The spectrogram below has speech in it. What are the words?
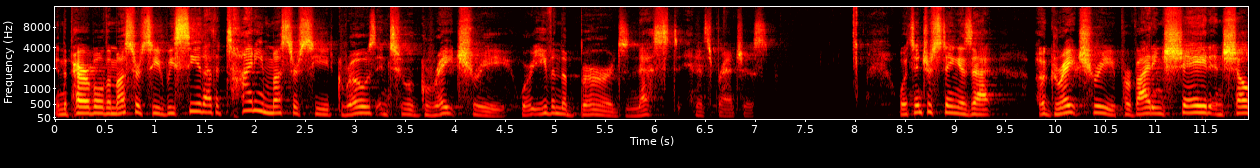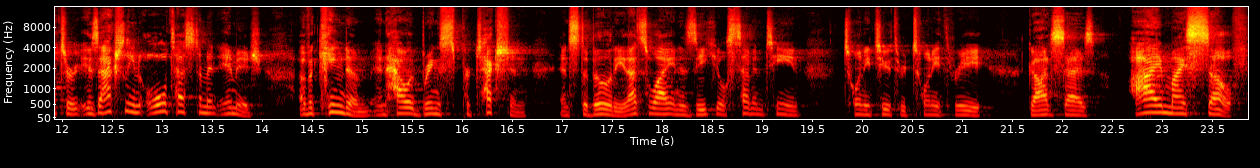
In the parable of the mustard seed, we see that the tiny mustard seed grows into a great tree where even the birds nest in its branches. What's interesting is that a great tree providing shade and shelter is actually an Old Testament image of a kingdom and how it brings protection and stability. That's why in Ezekiel 17, 22 through 23, God says, I myself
